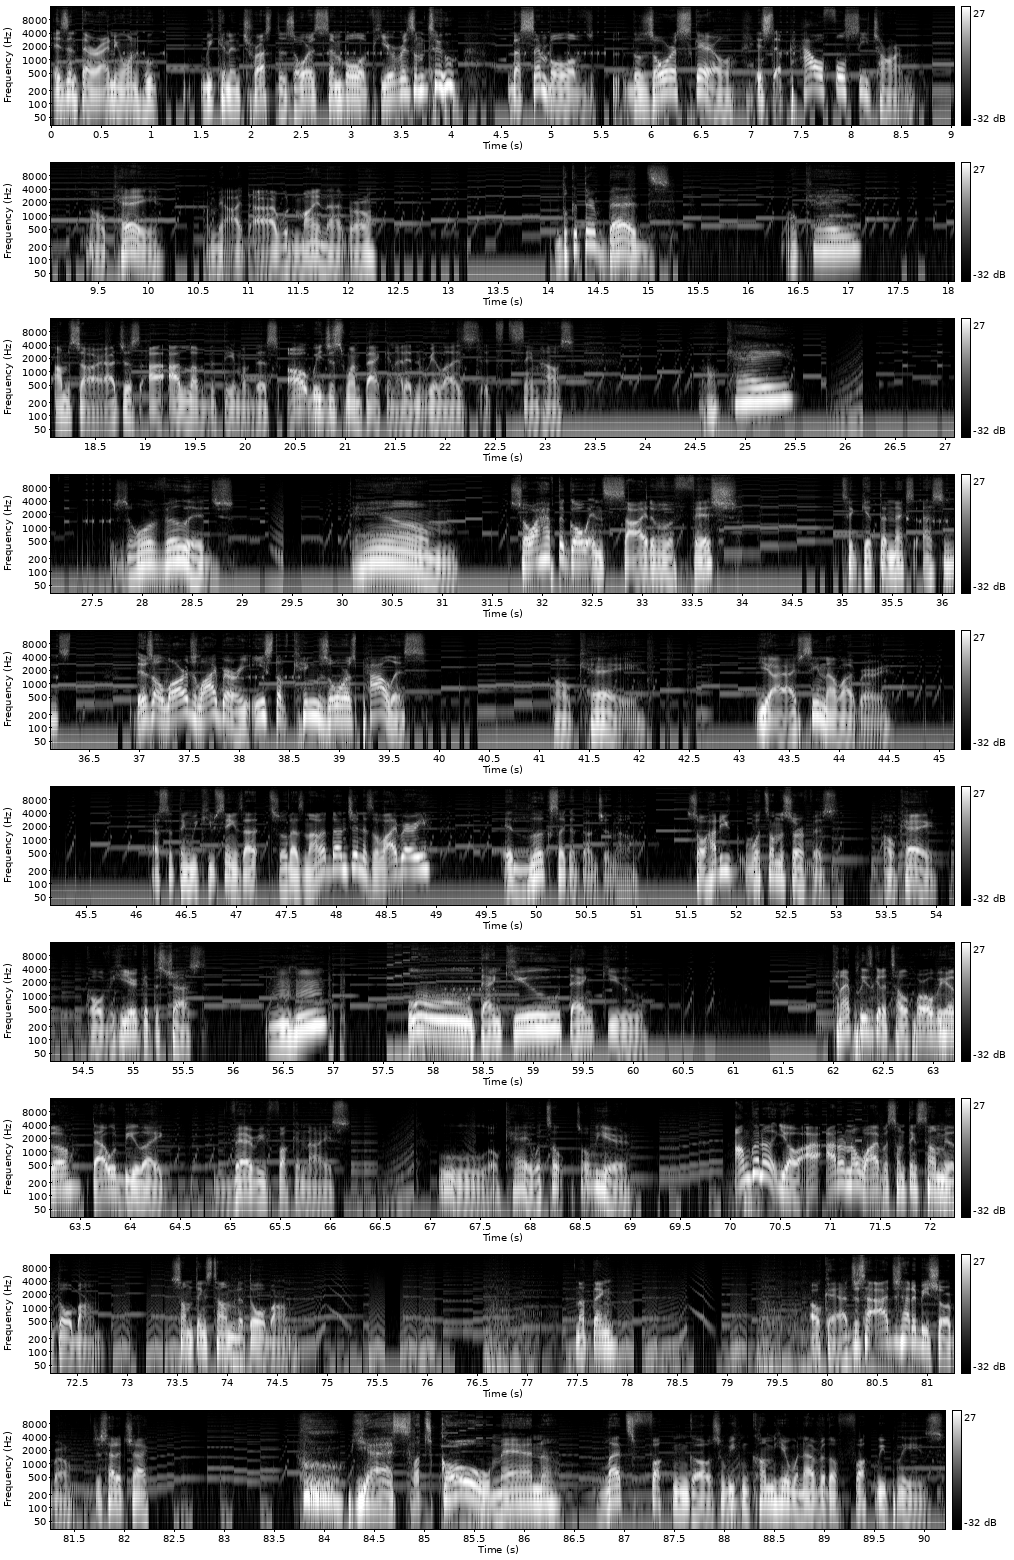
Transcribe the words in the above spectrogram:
Isn't there anyone who we can entrust the Zora's symbol of heroism to? The symbol of the Zora scale is a powerful sea charm. Okay. I mean, I, I wouldn't mind that, bro. Look at their beds. Okay. I'm sorry. I just, I, I love the theme of this. Oh, we just went back and I didn't realize it's the same house. Okay. Zora Village. Damn. So I have to go inside of a fish to get the next essence? There's a large library east of King Zora's palace. Okay. Yeah, I've seen that library. That's the thing we keep seeing. Is that so? That's not a dungeon. It's a library. It looks like a dungeon though. So how do you? What's on the surface? Okay. Go over here. Get this chest. Mm-hmm. Ooh, thank you, thank you. Can I please get a teleport over here though? That would be like very fucking nice. Ooh, okay. What's what's over here? I'm gonna yo. I I don't know why, but something's telling me to throw a bomb. Something's telling me to throw a bomb. Nothing. Okay, I just I just had to be sure, bro. Just had to check. yes, let's go, man. Let's fucking go. So we can come here whenever the fuck we please.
